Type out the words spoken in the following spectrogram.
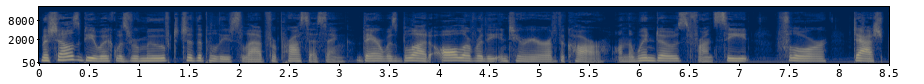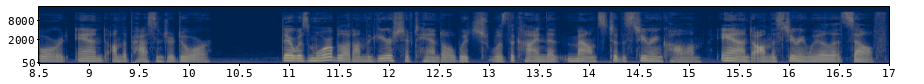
Michelle's Buick was removed to the police lab for processing. There was blood all over the interior of the car, on the windows, front seat, floor, dashboard, and on the passenger door. There was more blood on the gearshift handle, which was the kind that mounts to the steering column, and on the steering wheel itself.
